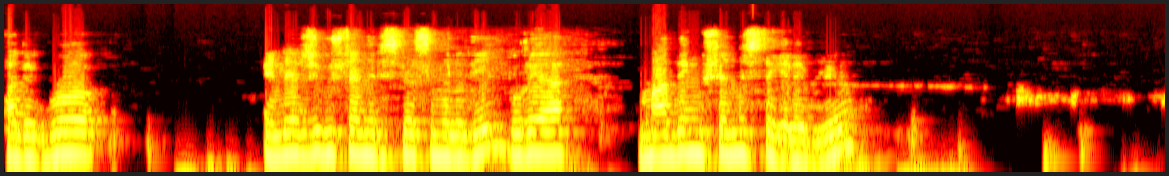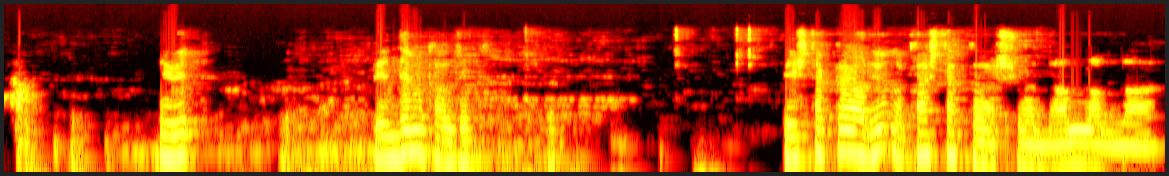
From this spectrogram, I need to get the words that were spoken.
Tabi bu enerji güçlendiricisiyle sınırlı değil. Buraya maden güçlendiricisi de gelebiliyor. Evet. Bende mi kalacak? 5 dakika var diyor da kaç dakika var şu anda? Allah Allah.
